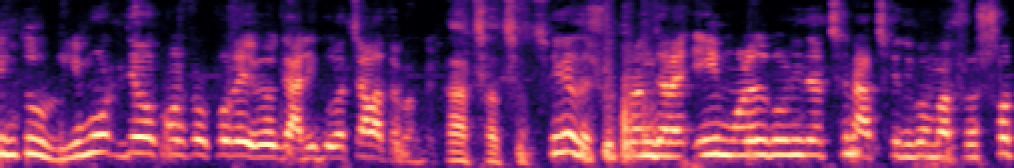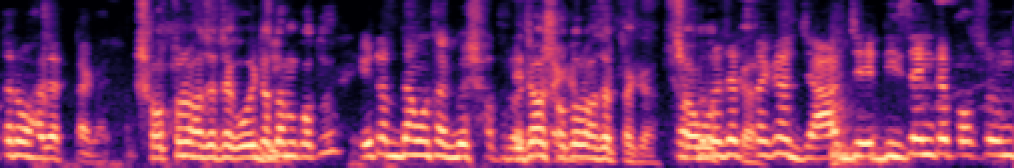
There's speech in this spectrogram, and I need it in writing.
কিন্তু রিমোট দিয়েও কন্ট্রোল করে এভাবে গাড়িগুলো চালাতে পারবে। আচ্ছা আচ্ছা আচ্ছা। ঠিক আছে? সুতরাং যারা এই মডেলগুলো নিতে যাচ্ছেন আজকে দিব মাত্র সতেরো হাজার টাকায়। সতেরো হাজার টাকা। ওইটার দাম কত? এটার দামও থাকবে সতেরো এটাও সতেরো হাজার টাকা। সতেরো হাজার টাকা। যার যে ডিজাইনটা পছন্দ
